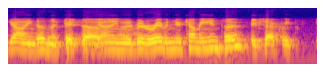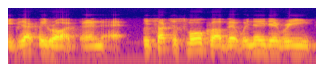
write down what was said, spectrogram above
going, doesn't it? Keeps It does. going with a bit of revenue coming in too. Exactly, exactly right. And uh, we're such a small club that we need every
